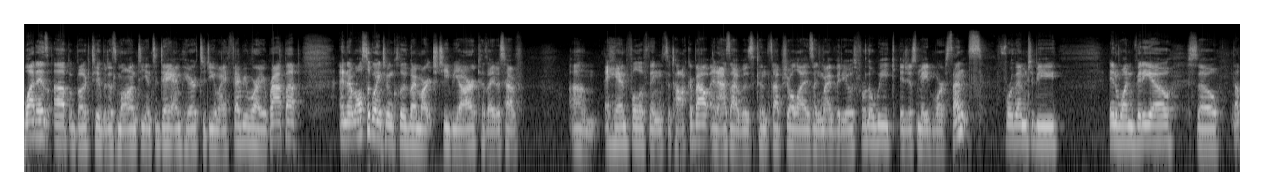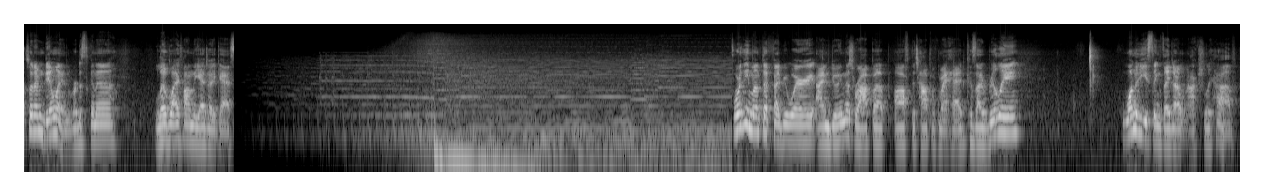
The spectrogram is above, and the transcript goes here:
What is up, BookTube? It is Monte, and today I'm here to do my February wrap-up. And I'm also going to include my March TBR, because I just have um, a handful of things to talk about, and as I was conceptualizing my videos for the week, it just made more sense for them to be in one video, so that's what I'm doing. We're just gonna live life on the edge, I guess. For the month of February, I'm doing this wrap up off the top of my head because I really, one of these things I don't actually have.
